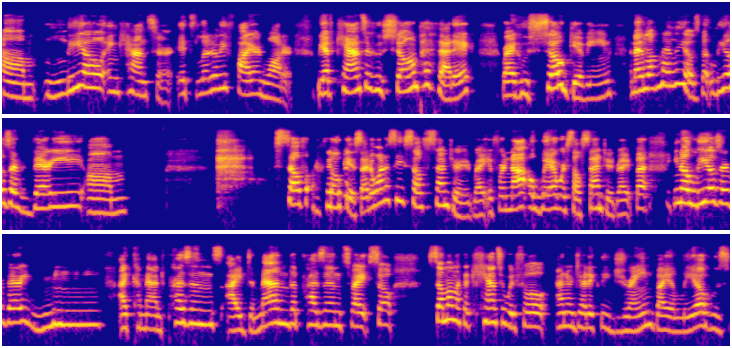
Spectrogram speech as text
um leo and cancer it's literally fire and water we have cancer who's so empathetic right who's so giving and i love my leos but leos are very um self-focused. I don't want to say self-centered, right? If we're not aware, we're self-centered, right? But you know, Leos are very me. I command presence. I demand the presence, right? So someone like a cancer would feel energetically drained by a leo who's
